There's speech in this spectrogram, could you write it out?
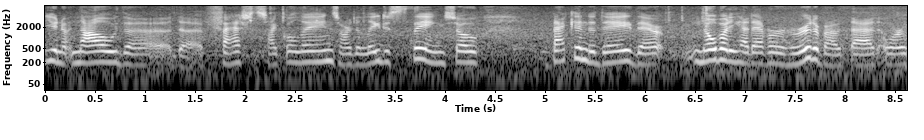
you know now the the fast cycle lanes are the latest thing. So back in the day there nobody had ever heard about that or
